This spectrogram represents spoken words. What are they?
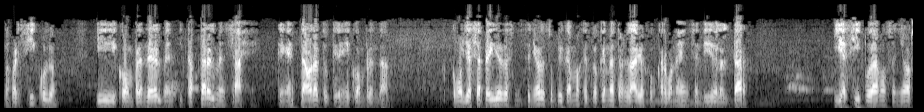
los versículos y comprender el, y captar el mensaje que en esta hora tú quieres y comprendamos como ya se ha pedido Señor suplicamos que toquen nuestros labios con carbones encendidos el altar y así podamos Señor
